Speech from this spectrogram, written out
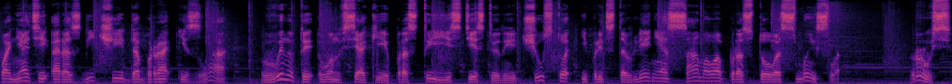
понятий о различии добра и зла. Вынуты вон всякие простые естественные чувства и представления самого простого смысла. Русь.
